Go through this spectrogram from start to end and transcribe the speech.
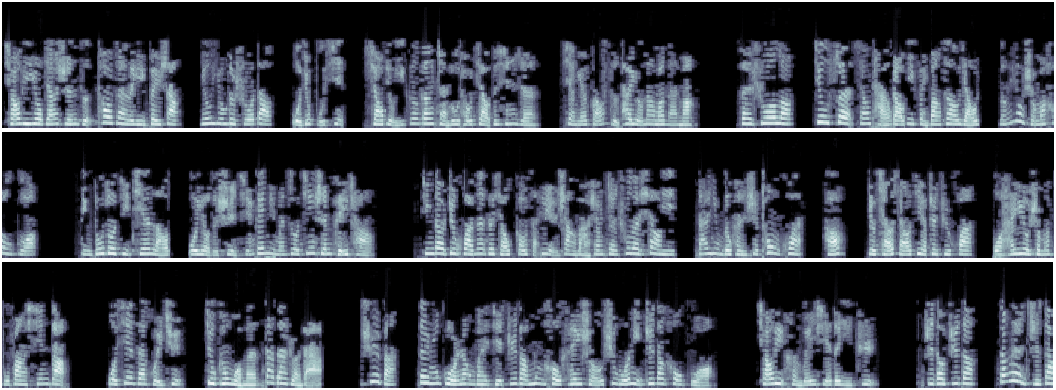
乔丽又将身子靠在了椅背上，悠悠的说道：“我就不信，小九一个刚崭露头角的新人，想要搞死他有那么难吗？再说了，就算萧谈搞你诽谤造谣，能有什么后果？顶多坐几天牢。我有的是钱给你们做精神赔偿。”听到这话，那个小狗仔脸上马上绽出了笑意，答应的很是痛快。好，有乔小姐这句话。我还有什么不放心的？我现在回去就跟我们大大转达去吧。但如果让外界知道幕后黑手是我，你知道后果？乔丽很威胁的一句：“知道，知道，当然知道。”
